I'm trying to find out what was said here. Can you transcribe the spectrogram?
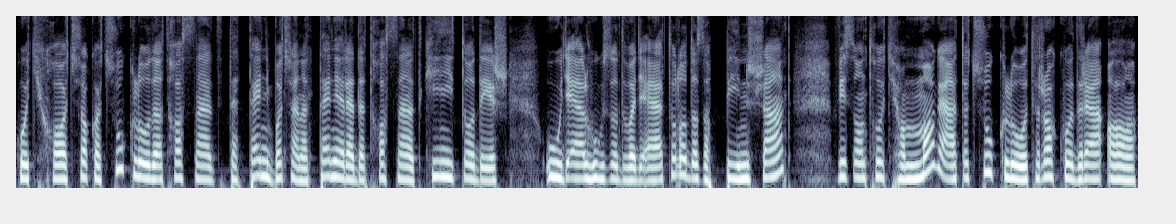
hogyha csak a csuklódat használod, te teny, bocsánat, tenyeredet használod, kinyitod, és úgy elhúzod, vagy eltolod, az a pinsát, viszont hogyha magát a csuklót rakod rá a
